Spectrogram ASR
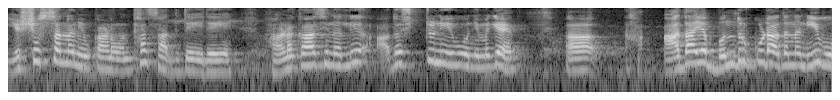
ಯಶಸ್ಸನ್ನು ನೀವು ಕಾಣುವಂಥ ಸಾಧ್ಯತೆ ಇದೆ. ಹಣಕಾಸಿನಲ್ಲಿ ಆದಷ್ಟು ನೀವು ನಿಮಗೆ ಆದಾಯ ಬಂದರೂ ಕೂಡ ಅದನ್ನು ನೀವು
